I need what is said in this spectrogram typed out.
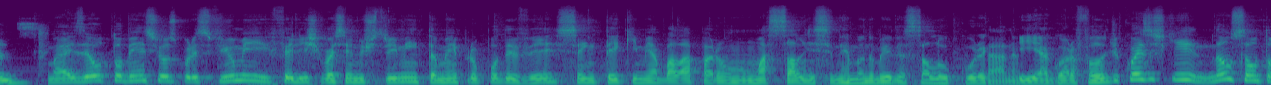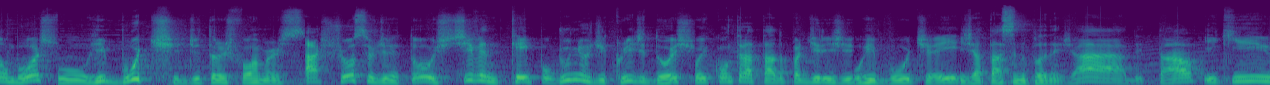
antes. Mas eu tô bem ansioso por esse filme e feliz que vai ser no streaming também para eu poder ver sem ter que me abalar para uma sala de cinema no meio dessa loucura, cara. Né? E agora falando de coisas que não são tão boas, o reboot de Transformers achou seu diretor, o Steven Caple Jr. de Creed 2, foi contratado para dirigir o reboot aí, que já tá sendo planejado e tal, e que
